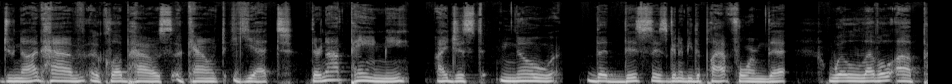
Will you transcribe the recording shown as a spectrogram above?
do not have a Clubhouse account yet, they're not paying me. I just know that this is going to be the platform that will level up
